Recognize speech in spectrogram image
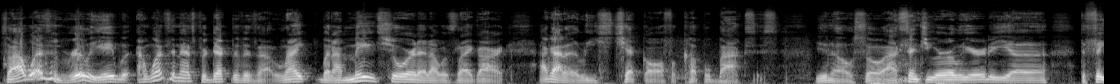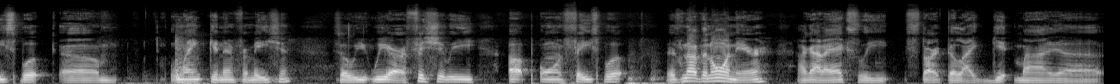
So I wasn't really able. I wasn't as productive as I liked, but I made sure that I was like, all right, I gotta at least check off a couple boxes. You know, so I sent you earlier the uh, the Facebook um, link and information. So we, we are officially up on Facebook. There's nothing on there. I gotta actually start to like get my uh,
